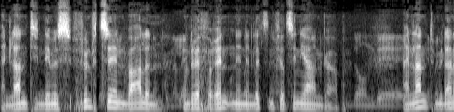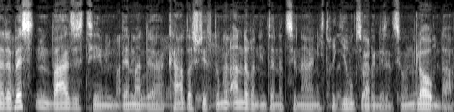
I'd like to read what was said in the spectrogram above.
Ein Land, in dem es 15 Wahlen und Referenden in den letzten 14 Jahren gab. Ein Land mit einer der besten Wahlsysteme, wenn man der Carter-Stiftung und anderen internationalen Nichtregierungsorganisationen glauben darf.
